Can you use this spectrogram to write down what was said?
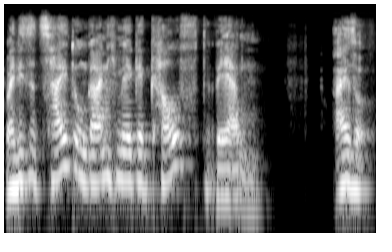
weil diese Zeitungen gar nicht mehr gekauft werden. Also,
